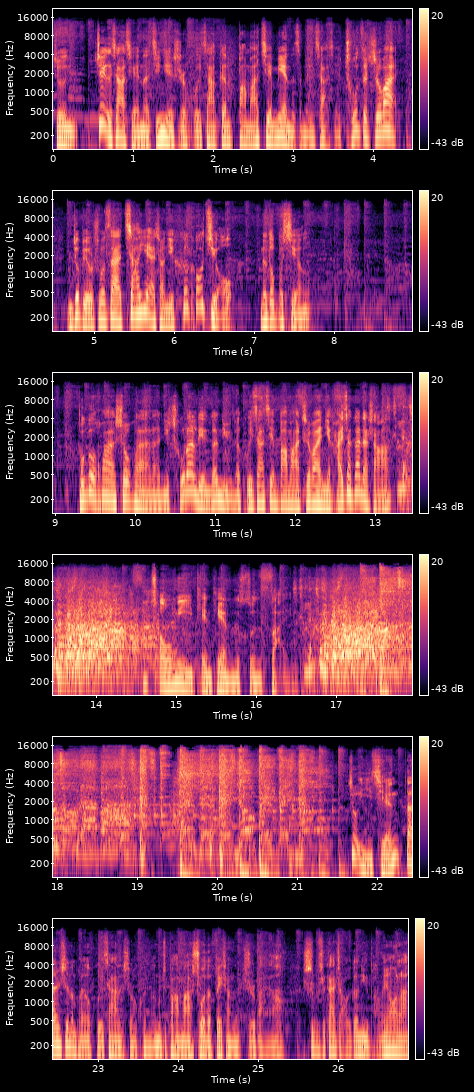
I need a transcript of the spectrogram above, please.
就这个价钱呢，仅仅是回家跟爸妈见面的这么一个价钱。除此之外，你就比如说在家宴上，你喝口酒那都不行。不过话又说回来了，你除了领个女的回家见爸妈之外，你还想干点啥？瞅你一天天的损塞。就以前单身的朋友回家的时候，可能这爸妈说的非常的直白啊，是不是该找一个女朋友了？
